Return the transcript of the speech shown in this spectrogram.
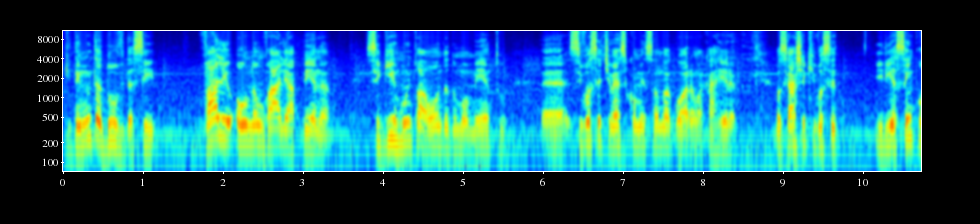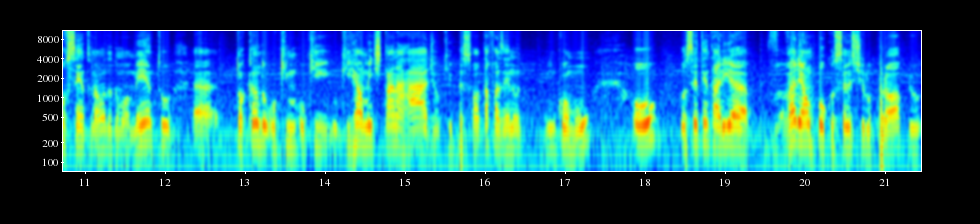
que tem muita dúvida se vale ou não vale a pena seguir muito a onda do momento, é, se você estivesse começando agora uma carreira, você acha que você iria 100% na onda do momento, é, tocando o que, o, que, o que realmente está na rádio, o que o pessoal está fazendo em comum, ou você tentaria variar um pouco o seu estilo próprio,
